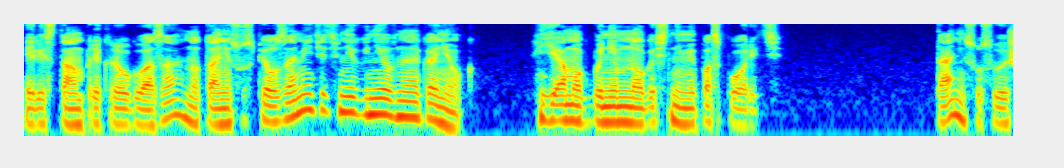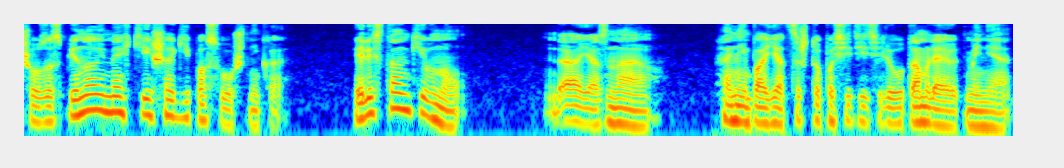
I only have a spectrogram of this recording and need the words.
Элистан прикрыл глаза, но Танис успел заметить в них гневный огонек. «Я мог бы немного с ними поспорить». Танис услышал за спиной мягкие шаги послушника. Элистан кивнул. «Да, я знаю. Они боятся, что посетители утомляют меня.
